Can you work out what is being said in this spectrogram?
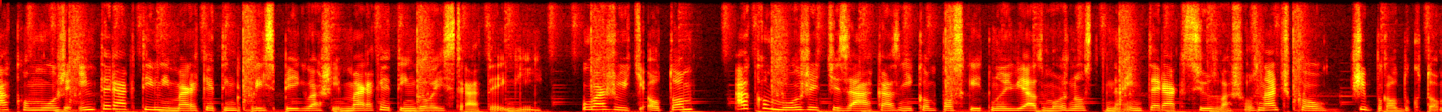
ako môže interaktívny marketing prispieť k vašej marketingovej stratégii. Uvažujte o tom, ako môžete zákazníkom poskytnúť viac možností na interakciu s vašou značkou či produktom.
